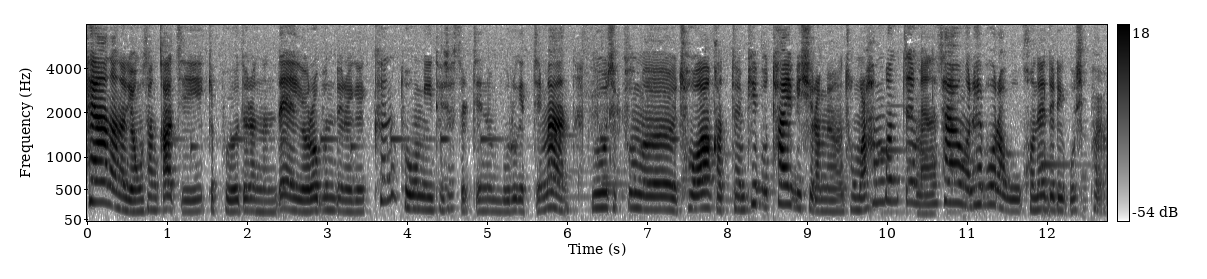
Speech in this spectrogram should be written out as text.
세안하는 영상까지 이렇게 보여드렸는데 여러분들에게 큰 도움이 되셨을지는 모르겠지만 이 제품을 저와 같은 피부 타입이시라면 정말 한 번쯤은 사용을 해보라고 권해드리고 싶어요.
